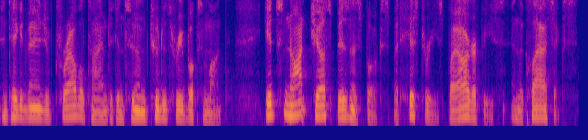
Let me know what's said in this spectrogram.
and take advantage of travel time to consume two to three books a month. It's not just business books, but histories, biographies, and the classics.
